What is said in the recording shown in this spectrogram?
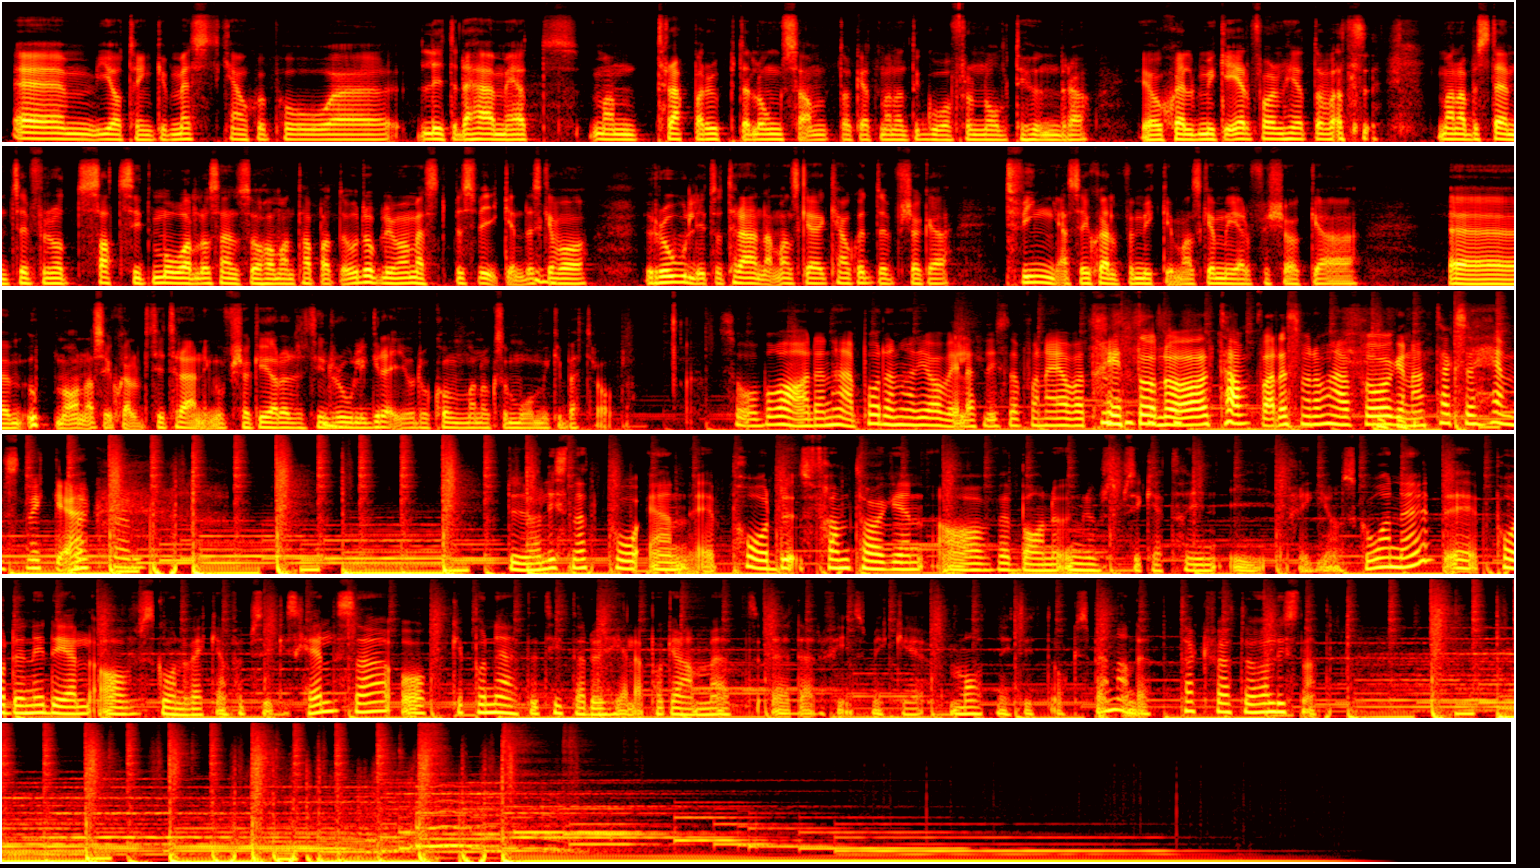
Ehm, jag tänker mest kanske på eh, lite det här med att man trappar upp det långsamt och att man inte går från 0 till 100. Jag har själv mycket erfarenhet av att man har bestämt sig för något, satt sitt mål och sen så har man tappat det och då blir man mest besviken. Det ska Mm. vara roligt att träna, man ska kanske inte försöka tvinga sig själv för mycket, man ska mer försöka eh, uppmana sig själv till träning och försöka göra det till en Mm. rolig grej och då kommer man också må mycket bättre av det. Så bra. Den här podden hade jag velat lyssna på när jag var 13 och tampades med de här frågorna. Tack så hemskt mycket. Du har lyssnat på en eh, podd framtagen av barn och ungdomspsykiatrin i Region Skåne. Eh, podden är del av Skåneveckan för psykisk hälsa och på nätet hittar du hela programmet eh, där det finns mycket matnyttigt och spännande. Tack för att du har lyssnat.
